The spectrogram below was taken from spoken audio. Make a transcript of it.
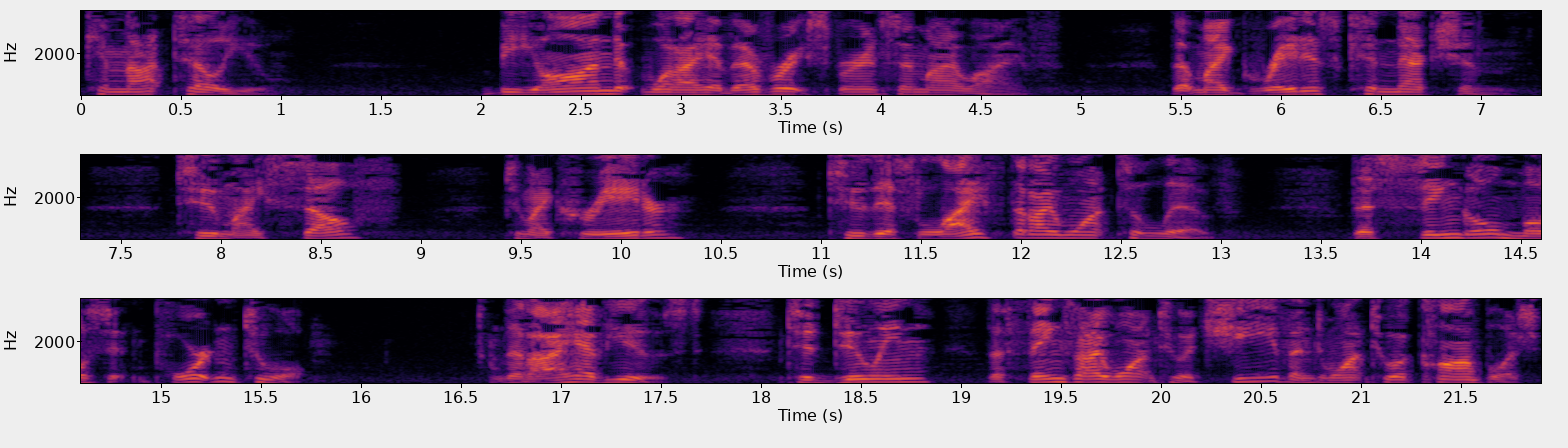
cannot tell you beyond what I have ever experienced in my life that my greatest connection to myself, to my creator, to this life that I want to live the single most important tool that I have used to doing the things I want to achieve and want to accomplish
